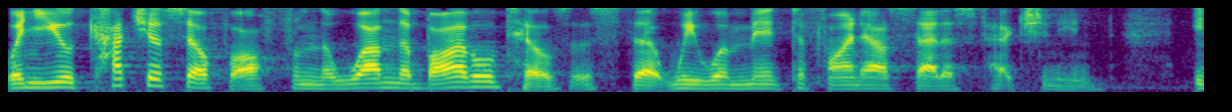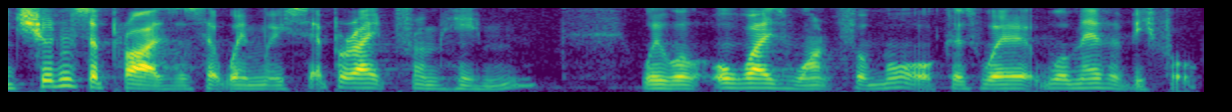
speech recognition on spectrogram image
when you cut yourself off from the one the Bible tells us that we were meant to find our satisfaction in. It shouldn't surprise us that when we separate from Him, we will always want for more because we'll never be full.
